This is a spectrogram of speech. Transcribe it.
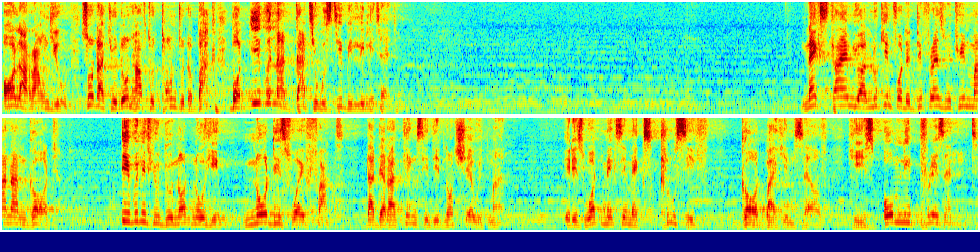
all around you so that you don't have to turn to the back. But even at that, you will still be limited. Next time you are looking for the difference between man and God, even if you do not know him, know this for a fact, that there are things he did not share with man. It is what makes him exclusive, God by himself. He is omnipresent.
